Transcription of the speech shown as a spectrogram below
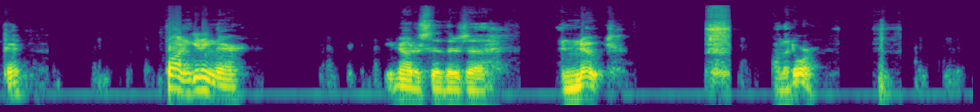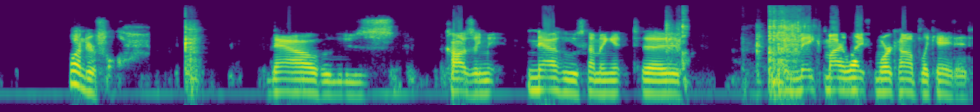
Okay. Upon getting there, you notice that there's a, a note on the door. Wonderful. Now who's causing me? Now who's coming it to, to make my life more complicated?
